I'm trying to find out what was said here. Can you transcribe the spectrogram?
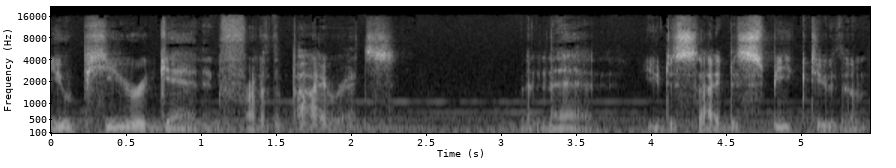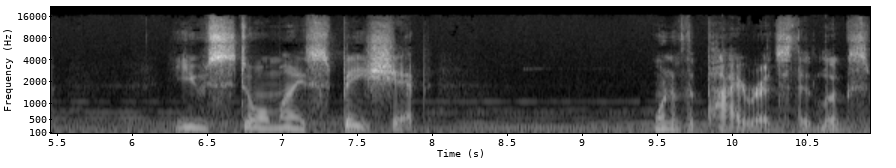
You appear again in front of the pirates, and then you decide to speak to them. You stole my spaceship. One of the pirates that looks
